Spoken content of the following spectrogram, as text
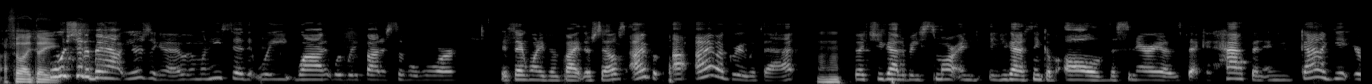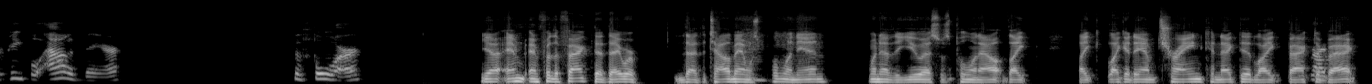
I feel like they. Well, we should have been out years ago. And when he said that we, why would we fight a civil war if they won't even fight themselves? I, I, I agree with that. Mhm. But you got to be smart and you got to think of all of the scenarios that could happen, and you've got to get your people out of there before. Yeah, and and for the fact that they were that the Taliban was pulling in whenever the U.S. was pulling out, like like like a damn train connected, like back to back.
